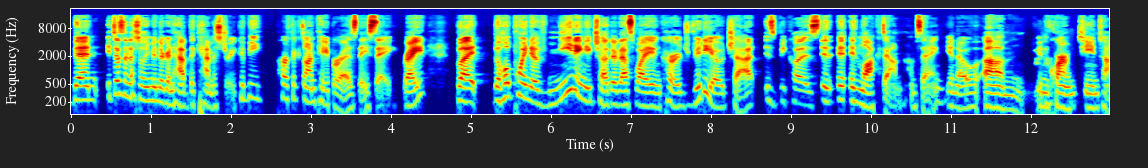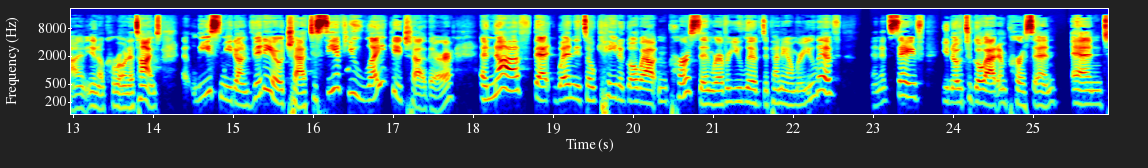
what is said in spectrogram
then it doesn't necessarily mean they're going to have the chemistry. It could be perfect on paper, as they say, right? But the whole point of meeting each other, that's why I encourage video chat, is because in, in lockdown, I'm saying, you know, um, in mm-hmm. quarantine time, you know, corona times, at least meet on video chat to see if you like each other enough that when it's okay to go out in person, wherever you live, depending on where you live, and it's safe, you know, to go out in person and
